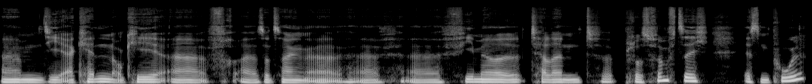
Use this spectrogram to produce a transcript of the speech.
ähm, die erkennen, okay, äh, äh sozusagen äh, äh, Female Talent plus 50 ist ein Pool,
